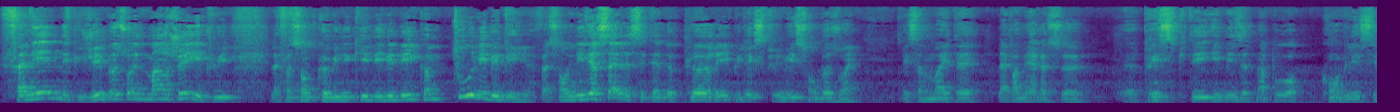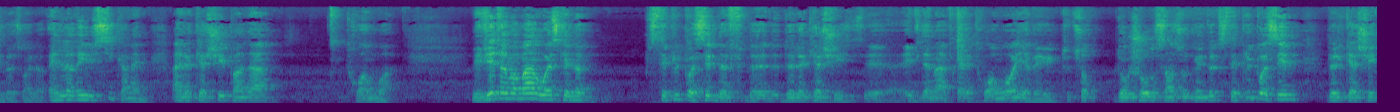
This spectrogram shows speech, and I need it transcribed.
famine, et puis j'ai besoin de manger, et puis la façon de communiquer des bébés comme tous les bébés. La façon universelle, c'était de pleurer, et puis d'exprimer son besoin. Et sa maman était la première à se euh, précipiter immédiatement pour combler ces besoins-là. Elle a réussi quand même à le cacher pendant trois mois. Mais vient un moment où est-ce qu'elle n'a c'était plus possible de, le cacher. Euh, évidemment, après trois mois, il y avait eu toutes sortes d'autres choses, sans aucun doute. C'était plus possible de le cacher.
